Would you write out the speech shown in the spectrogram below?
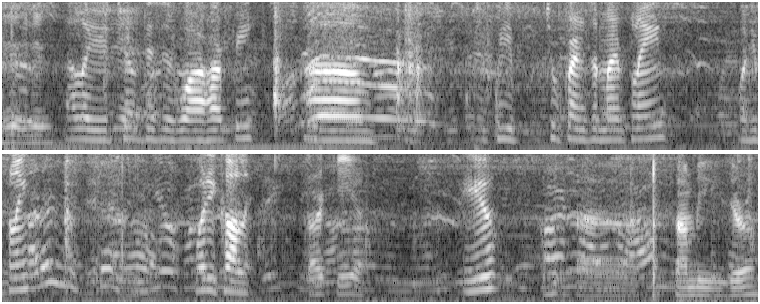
Hello YouTube, this is WildHarpie. Um, we two friends of mine playing. What are you playing? What do you call it? Dark Gaia. You? Uh, zombie Zero.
